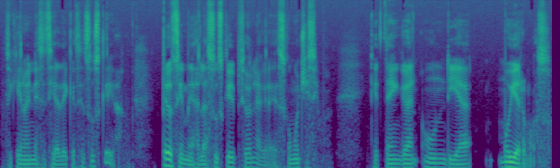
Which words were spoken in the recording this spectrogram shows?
Así que no hay necesidad de que se suscriban. Pero si me deja la suscripción, le agradezco muchísimo. Que tengan un día muy hermoso.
